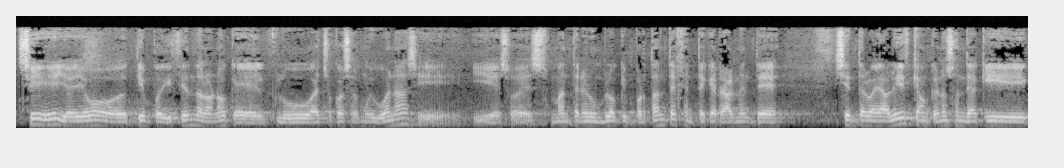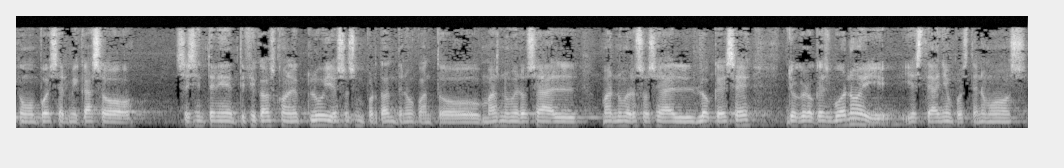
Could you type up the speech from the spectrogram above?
Sí, yo llevo tiempo diciéndolo, ¿no? Que el club ha hecho cosas muy buenas y, y eso es mantener un bloque importante, gente que realmente siente el Valladolid, que aunque no son de aquí, como puede ser mi caso, se sienten identificados con el club y eso es importante, ¿no? Cuanto más numeroso sea el más numeroso sea el bloque ese, yo creo que es bueno y, y este año pues tenemos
